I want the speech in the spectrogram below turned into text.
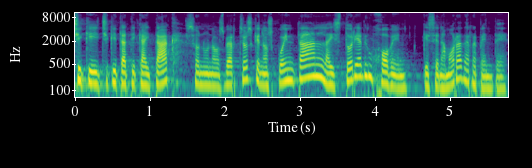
Chiqui Chiquitatica y Tac son unos versos que nos cuentan la historia de un joven que se enamora de repente.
